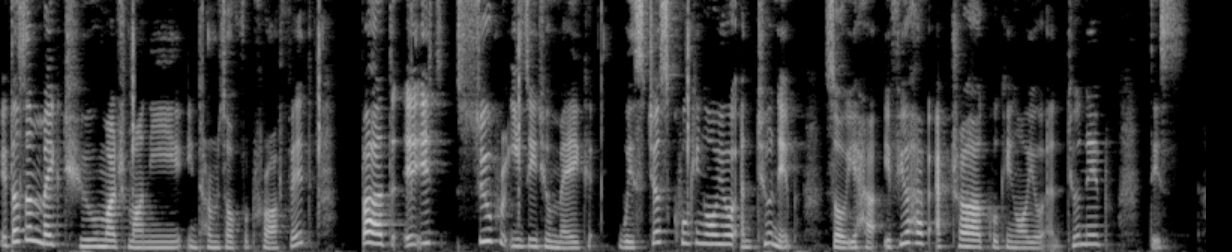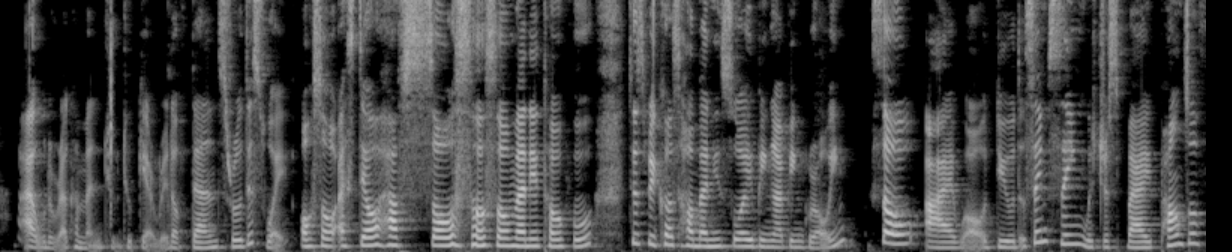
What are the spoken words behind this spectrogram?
It doesn't make too much money in terms of profit, but it is super easy to make with just cooking oil and turnip. So you have, if you have extra cooking oil and turnip, this I would recommend you to get rid of them through this way. Also, I still have so so so many tofu just because how many soybean I've been growing. So I will do the same thing with just buy pounds of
